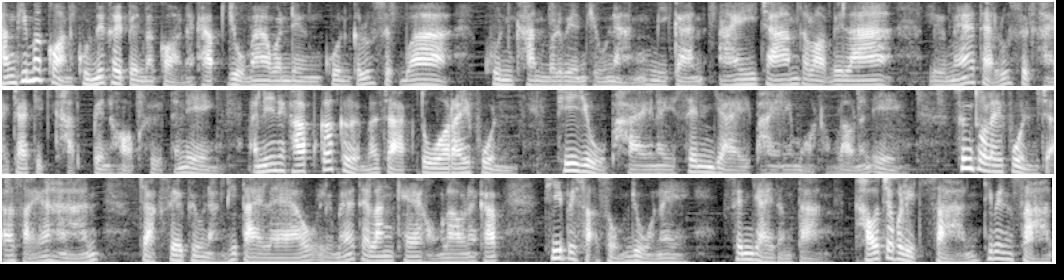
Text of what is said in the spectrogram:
ทั้งที่เมื่อก่อนคุณไม่เคยเป็นมาก่อนนะครับ อยู่มาวันหนึ่งคุณก็รู้สึกว่าคุณคันบริเวณผิวหนัง มีการไอจามตลอดเวลา หรือแม้แต่รู้สึกหายใจติดขัดเป็นหอบหืดนั่นเอง อันนี้นะครับก็เกิดมาจากตัวไรฝุ่นที่อยู่ภายในเส้นใยภายในหมอนของเรานั่นเอง ซึ่งตัวไรฝุ่นจะอาศัยอาหารจากเซลล์ผิวหนังที่ตายแล้ว หรือแม้แต่รังแคของเรานะครับที่ไปสะสมอยู่ในเส้นใยต่างๆ เขาจะผลิตสารที่เป็นสาร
